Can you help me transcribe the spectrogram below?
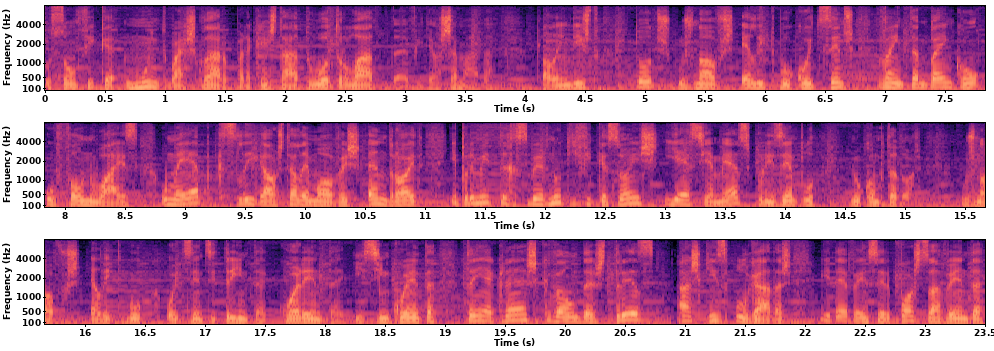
o som fica muito mais claro para quem está do outro lado da videochamada. Para além disto, todos os novos EliteBook 800 vêm também com o PhoneWise, uma app que se liga aos telemóveis Android e permite receber notificações e SMS, por exemplo, no computador. Os novos EliteBook 830, 40 e 50 têm ecrãs que vão das 13 às 15 polegadas e devem ser postos à venda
